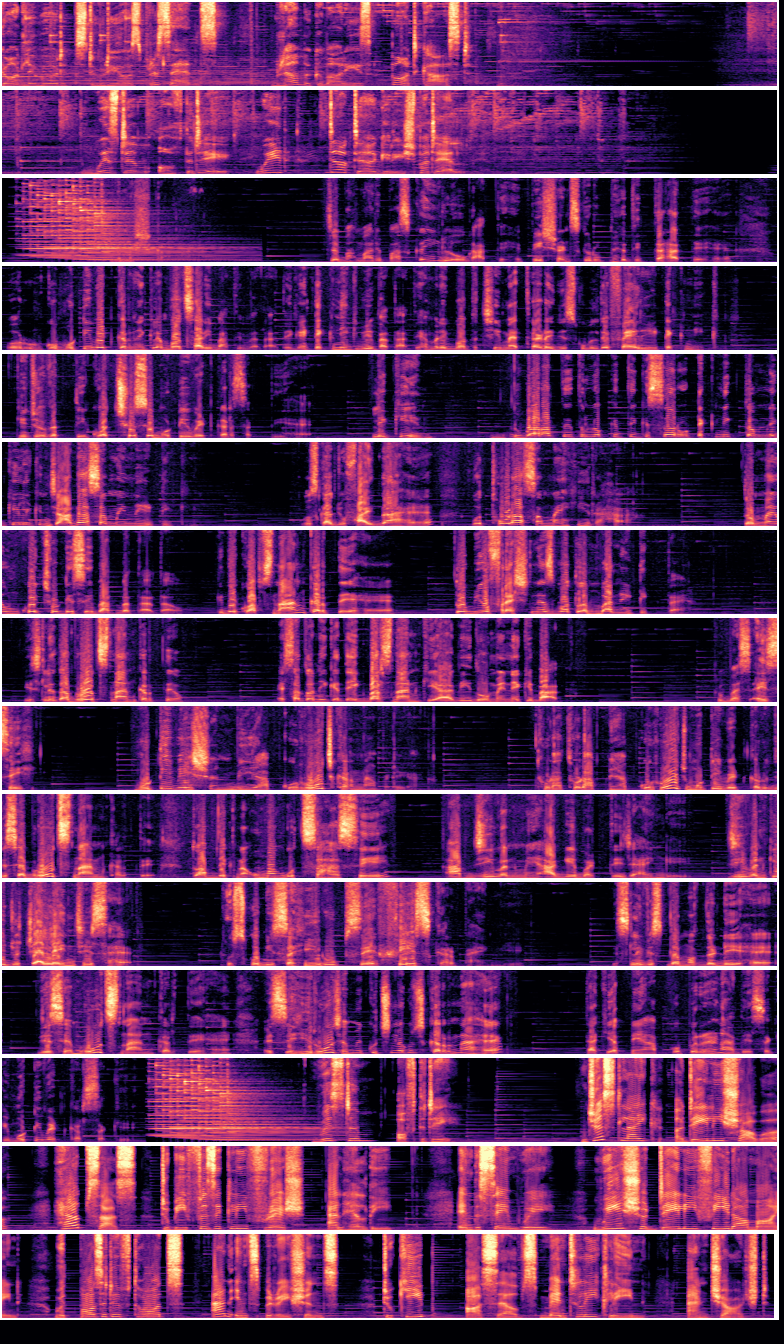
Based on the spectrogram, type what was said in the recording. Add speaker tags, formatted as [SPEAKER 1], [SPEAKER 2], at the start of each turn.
[SPEAKER 1] Godlywood Studios presents Brahmakumari's podcast. Wisdom of the day with Dr. Girish Patel.
[SPEAKER 2] नमस्कार जब हमारे पास कई लोग आते हैं पेशेंट्स के रूप में अधिकतर आते हैं और उनको मोटिवेट करने के लिए हम बहुत सारी बातें बताते हैं। टेक्निक भी बताते हैं। हमारे एक बहुत अच्छी मेथड है जिसको बोलते हैं फेरी टेक्निक कि जो व्यक्ति को अच्छे से मोटिवेट कर सकती है। लेकिन दोबारा आते तो लोग कहते कि, सर, वो टेक्निक तो हमने की, लेकिन ज़्यादा समय नहीं टिकी। उसका जो फ़ायदा है, वो थोड़ा समय ही रहा। तो मैं उनको एक छोटी सी बात बताता हूँ कि देखो, आप स्नान करते हैं तो भी वो फ्रेशनेस बहुत लंबा नहीं टिकता है। इसलिए तो आप रोज स्नान करते हो। ऐसा तो नहीं कहते एक बार स्नान किया, अभी दो महीने के बाद। तो बस ऐसे ही मोटिवेशन भी आपको रोज करना पड़ेगा। थोड़ा थोड़ा अपने आप को रोज मोटिवेट करो। जैसे आप रोज स्नान करते तो आप देखना उमंग उत्साह से आप जीवन में आगे बढ़ते जाएँगे। जीवन के जो चैलेंजेस है उसको भी सही रूप से फेस कर पाएँगे। इसलिए विस्डम ऑफ़ द डे है। जैसे हम रोज स्नान करते हैं, ऐसे ही रोज हमें कुछ ना कुछ करना है ताकि अपने आप को प्रेरणा दे सके मोटिवेट कर सके।
[SPEAKER 3] Wisdom of the day just like a daily shower helps us to be physically fresh and healthy in the same way we should daily feed our mind with positive thoughts and inspirations to keep ourselves mentally clean and charged.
